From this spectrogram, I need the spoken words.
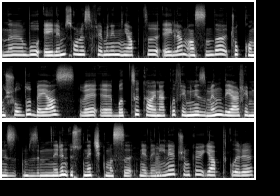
e, bu eylemi sonrası Femin'in yaptığı eylem aslında çok konuşuldu. Beyaz ve e, batı kaynaklı feminizmin diğer feminizmlerin üstüne çıkması nedeniyle. Çünkü yaptıkları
